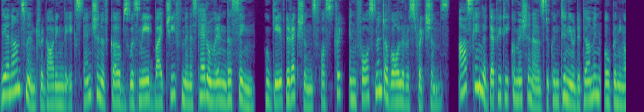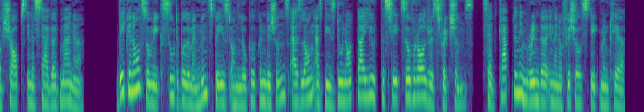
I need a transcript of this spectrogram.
The announcement regarding the extension of curbs was made by Chief Minister Amarinder Singh, who gave directions for strict enforcement of all restrictions, asking the deputy commissioners to continue determine opening of shops in a staggered manner. They can also make suitable amendments based on local conditions as long as these do not dilute the state's overall restrictions, said Captain Amarinder in an official statement here.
